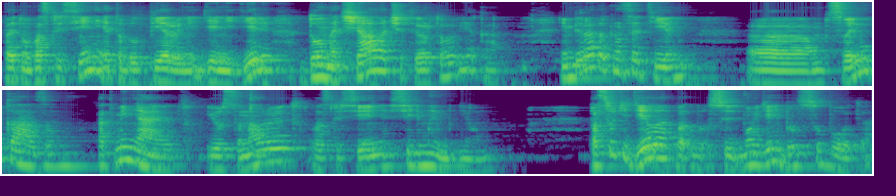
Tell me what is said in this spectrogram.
Поэтому воскресенье это был первый день недели до начала IV века. Император Константин э, своим указом отменяет и устанавливает воскресенье седьмым днем. По сути дела, седьмой день был суббота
